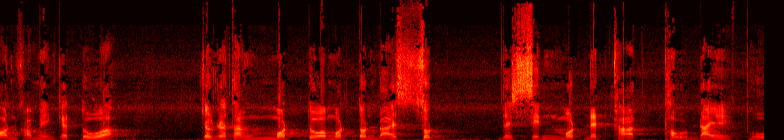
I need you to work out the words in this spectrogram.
อนความเห็นแก่ตัวจนกระทั่งหมดตัวหมดตนได้สุด ได้สิ้นหมดเด็ดขาดเท่าใดผู้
